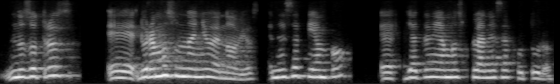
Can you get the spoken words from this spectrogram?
nosotros eh, duramos un año de novios. En ese tiempo eh, ya teníamos planes a futuro.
